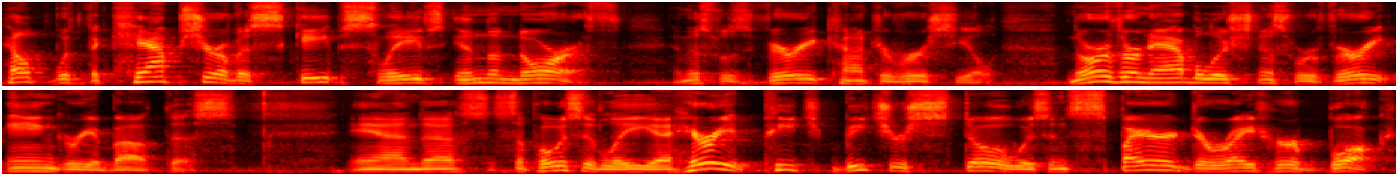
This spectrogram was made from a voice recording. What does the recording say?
help with the capture of escaped slaves in the North. And this was very controversial. Northern abolitionists were very angry about this. And uh, supposedly, uh, Harriet Peach, Beecher Stowe was inspired to write her book,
